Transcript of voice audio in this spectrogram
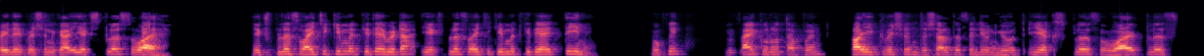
पहिले इक्वेशन काय? एक्स प्लस वाय आहे एक्स प्लस वाय ची किंमत किती आहे बेटा? एक्स प्लस वाय ची किंमत किती आहे? तीन आहे. ओके? काय करूत आपण? हा इक्वेशन जशाल तसं लिहून घेऊ X plus Y plus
